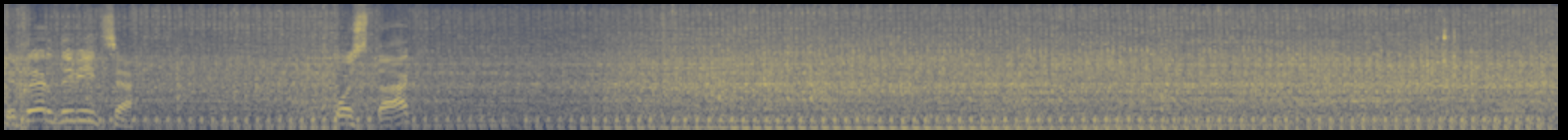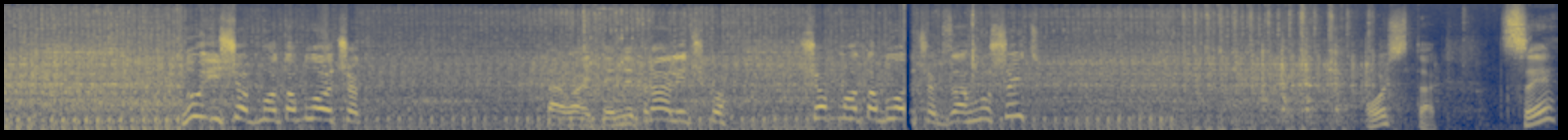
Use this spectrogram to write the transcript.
Тепер дивіться. Ось так. Ну і щоб мотоблочок. Давайте нейтралічку. Щоб мотоблочок заглушити. Ось так. Це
